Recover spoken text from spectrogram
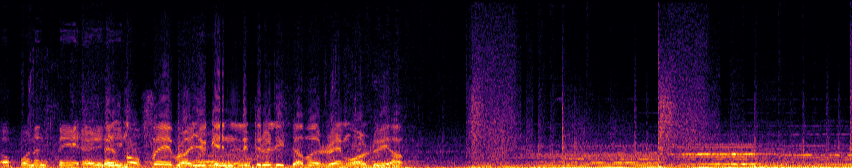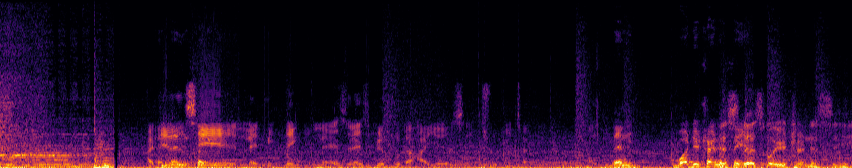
opponents say it already. That's not fair, bro. You can literally double ram all the way up. I And didn't say let me take. Let's let's build to the highest and shoot each other. Then, what are you trying That's, to say? that's what you're trying to say.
